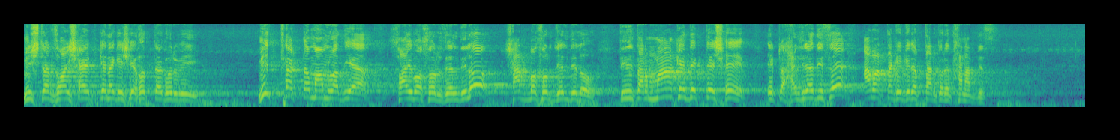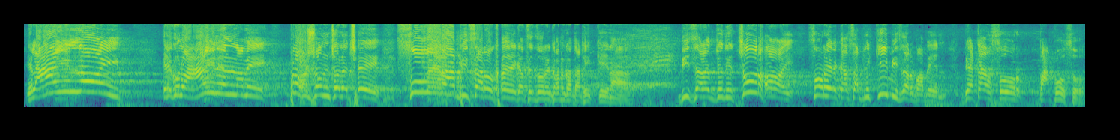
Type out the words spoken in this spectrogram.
মিস্টার জয় সাহেবকে নাকি সে হত্যা করবি? মিথ্যা একটা মামলা দিয়া ছয় বছর জেল দিল, সাত বছর জেল দিল। তিনি তার মাকে দেখতে এসে একটু হাজিরা দিছে, আবার তাকে গ্রেফতার করে থানার দিছে। এগুলো আইন নয়, এগুলো আইনের নামে প্রহসন চলেছে। চোরেরা বিচারক হয়ে গেছে তোর কোন কথা ঠিক কিনা? বিচারক যদি চোর হয়, চোরের কাছে আপনি কি বিচার পাবেন? বেটাও চোর, বাপও চোর।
